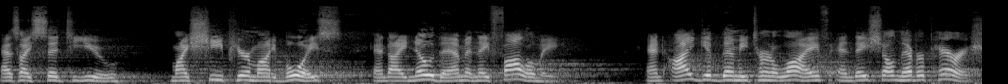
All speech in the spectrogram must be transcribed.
As I said to you, my sheep hear my voice, and I know them, and they follow me. And I give them eternal life, and they shall never perish,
